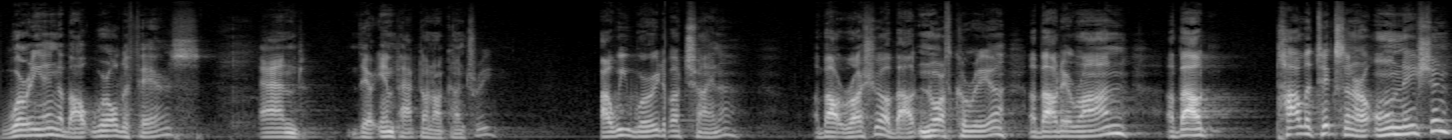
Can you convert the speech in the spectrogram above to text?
worrying about world affairs and their impact on our country? Are we worried about China, about Russia, about North Korea, about Iran, about politics in our own nation?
